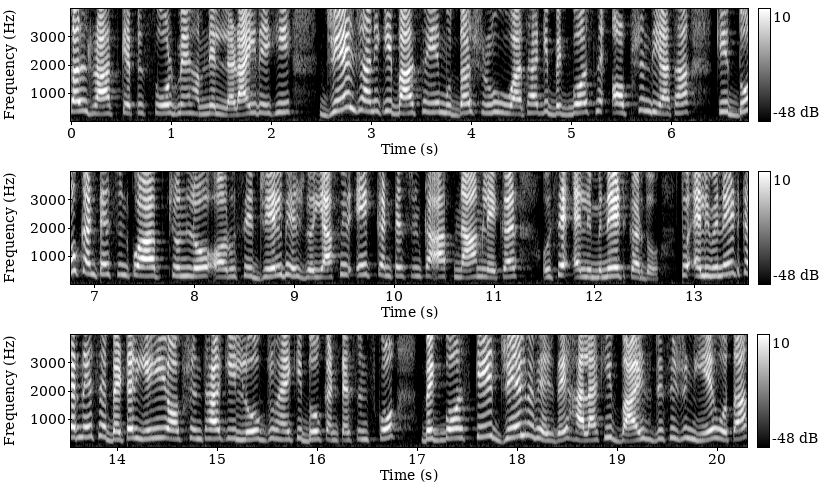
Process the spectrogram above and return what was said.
कल रात के एपिसोड में हमने लड़ाई देखी। जेल जाने की बात से ये मुद्दा शुरू हुआ था कि बिग बॉस ने ऑप्शन दिया था कि दो कंटेस्टेंट को आप चुन लो और उसे जेल भेज दो या फिर एक कंटेस्टेंट का आप नाम लेकर उसे एलिमिनेट कर दो। तो एलिमिनेट करने से बेटर यही ऑप्शन था कि लोग जो है कि दो कंटेस्टेंट्स को बिग बॉस के जेल में भेज दे। हालाँकि वाइज डिसीज़न ये होता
